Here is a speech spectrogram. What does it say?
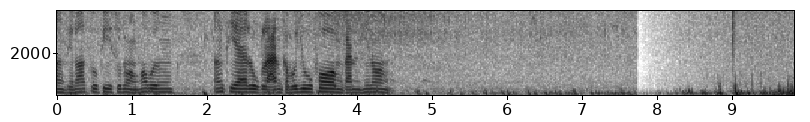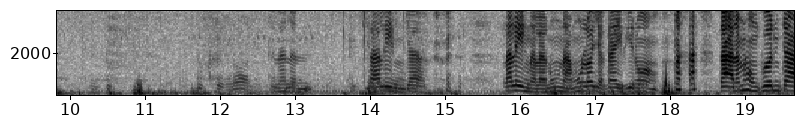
จั่งซี้เนาะสู่พี่สู่น้องเฮาเบิ่งบางเทียลูกหลานก็บ่อยู่พร้อมกันพี่น้อง ดูเครื่องร้อน อันนั้นนั่น ซาเล้งจ้าซาเล้งนั่นแหละนุ่มหนามุ่นเราอยากได้พี่น้องแตาอันนั้นมันของเพิ่นจ้า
